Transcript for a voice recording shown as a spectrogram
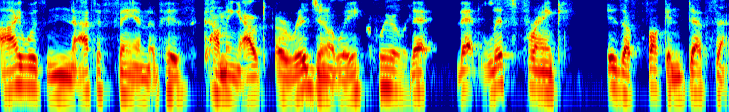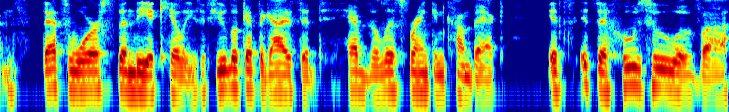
I was not a fan of his coming out originally. Clearly. That that Lisfranc is a fucking death sentence. That's worse than the Achilles. If you look at the guys that have the Lisfranc and come back, it's it's a who's who of uh,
